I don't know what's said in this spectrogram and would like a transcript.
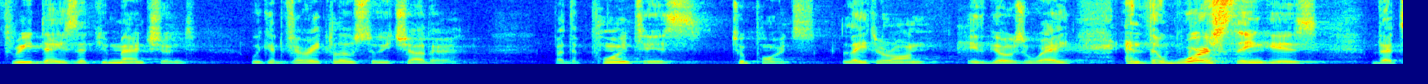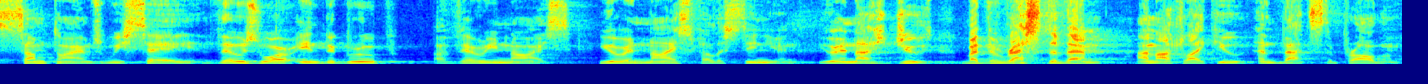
three days that you mentioned, we get very close to each other, but the point is, two points. Later on, it goes away. And the worst thing is that sometimes we say those who are in the group are very nice. You're a nice Palestinian. You're a nice Jew. But the rest of them are not like you, and that's the problem.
